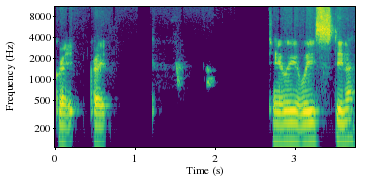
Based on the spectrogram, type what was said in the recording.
Great, great. Kaylee, Elise, Dina?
